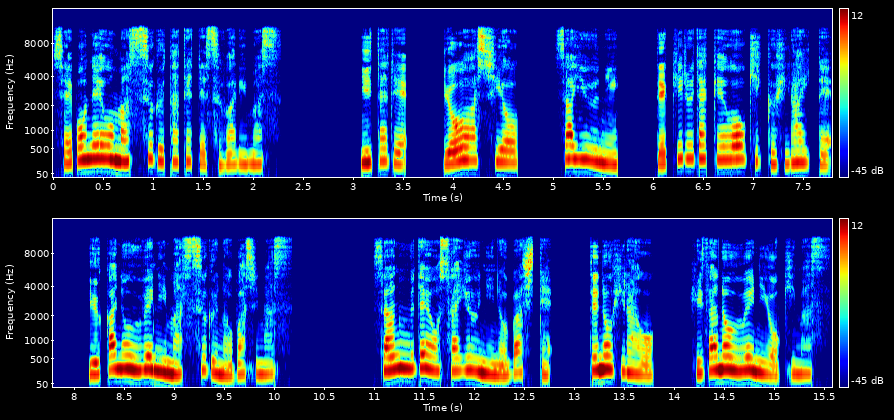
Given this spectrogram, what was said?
背骨をまっすぐ立てて座ります。2手で両足を左右にできるだけ大きく開いて床の上にまっすぐ伸ばします。3腕を左右に伸ばして手のひらを膝の上に置きます。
